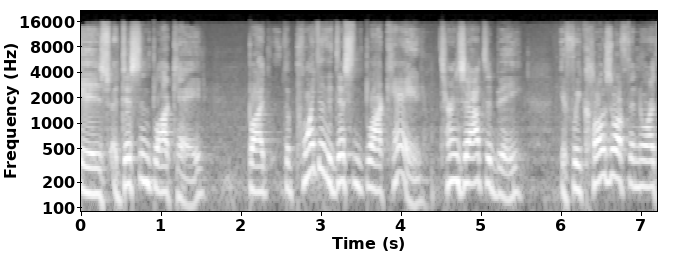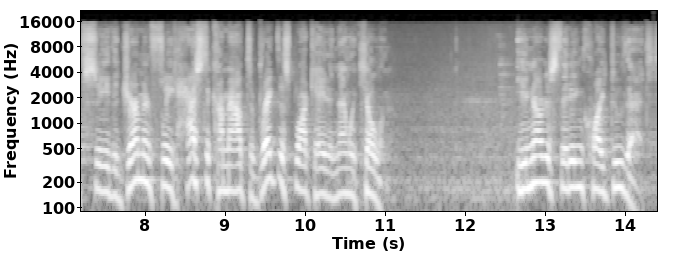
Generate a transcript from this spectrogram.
is a distant blockade, but the point of the distant blockade turns out to be if we close off the North Sea, the German fleet has to come out to break this blockade and then we kill them. You notice they didn't quite do that.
